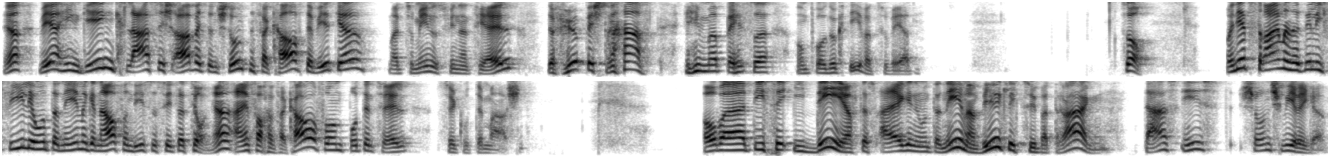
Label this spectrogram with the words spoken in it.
Ja? Wer hingegen klassisch Arbeit und Stunden verkauft, der wird ja, mal zumindest finanziell, dafür bestraft, immer besser und produktiver zu werden. So, und jetzt träumen natürlich viele Unternehmen genau von dieser Situation. Ja? Einfacher Verkauf und potenziell sehr gute Margen. Aber diese Idee auf das eigene Unternehmen wirklich zu übertragen, das ist schon schwieriger.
